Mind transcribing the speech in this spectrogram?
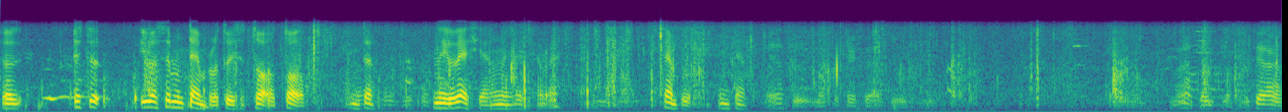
So, esto iba a ser un templo, tú dices, todo, todo. Una iglesia, una iglesia, ¿verdad? Templo, un templo. Era su, no sé qué era su... No era templo, era,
